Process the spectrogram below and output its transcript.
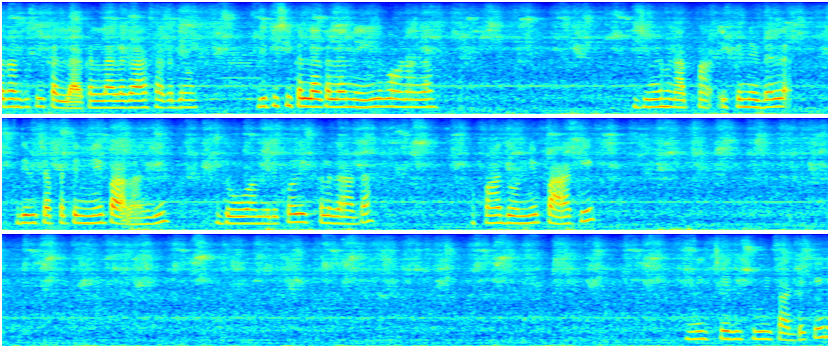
ਤਰ੍ਹਾਂ ਤੁਸੀਂ ਕੱਲਾ ਕੱਲਾ ਲਗਾ ਸਕਦੇ ਹੋ। ਜੇ ਤੁਸੀਂ ਕੱਲਾ ਕੱਲਾ ਨਹੀਂ ਲਗਾਉਣਾਗਾ, ਜਿਵੇਂ ਹੁਣ ਆਪਾਂ ਇੱਕ ਨਿਡਲ ਦੇ ਵਿੱਚ ਆਪਾਂ ਤਿੰਨੇ ਪਾ ਲਾਂਗੇ। ਦੋ ਆ ਮੇਰੇ ਕੋਲ, ਇੱਕ ਲਗਾਤਾ ਆਪਾਂ ਦੋਨੇ ਪਾ ਕੇ ਨੀਚੇ ਦੀ ਸੂਈ ਕੱਢ ਕੇ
